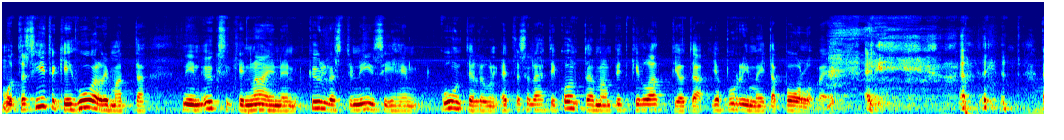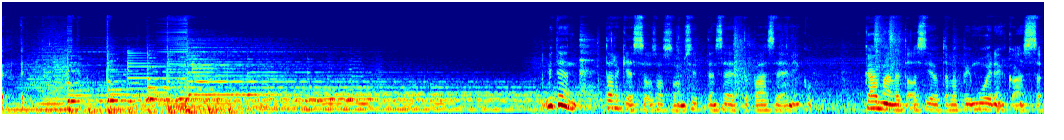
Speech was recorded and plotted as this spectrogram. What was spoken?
Mutta siitäkin huolimatta, niin yksikin nainen kyllästyi niin siihen kuunteluun, että se lähti konttaamaan pitkin lattiota ja puri meitä polveen. Miten tärkeässä osassa on sitten se, että pääsee niin käymään näitä asioita läpi muiden kanssa.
